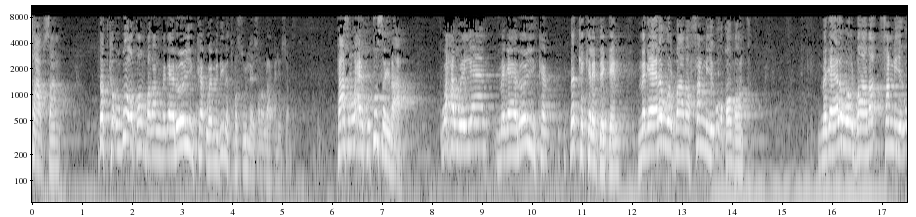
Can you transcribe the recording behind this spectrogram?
saabsan dadka ugu oqoon badan magaalooyinka waa madiinatu rasuulilahi sala allahu calayh wasalam taasna waxay kutusaydaa waxa weeyaan magaalooyinka dadka kala degan magaalo walbaaba faniyay u oqoon badanta magaalo walbaaba faniyay u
